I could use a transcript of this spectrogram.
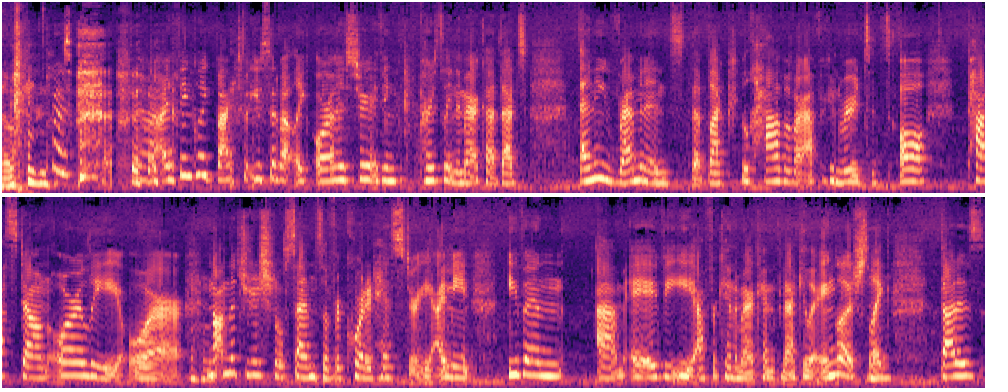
Yeah. of yeah, I think like back to what you said about like oral history. I think personally in America, that's any remnants that Black people have of our African roots. It's all passed down orally or not in the traditional sense of recorded history. I mean, even um, AAVE, African American Vernacular English, like that is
